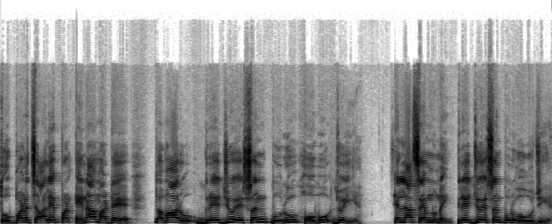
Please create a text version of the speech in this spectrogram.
તો પણ ચાલે, પણ એના માટે તમારું ગ્રેજ્યુએશન પૂરું હોવું જોઈએ. છેલ્લા સેમનું નહીં, ગ્રેજ્યુએશન પૂરું હોવું જોઈએ.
